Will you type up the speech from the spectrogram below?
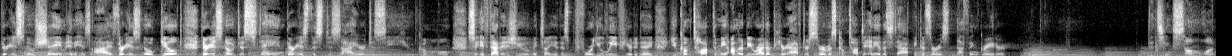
There is no shame in His eyes, there is no guilt, there is no disdain. There is this desire to see you come home. So, if that is you, let me tell you this before you leave here today, you come talk to me. I'm going to be right up here after service. Come talk to any of the staff because there is nothing greater than seeing someone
